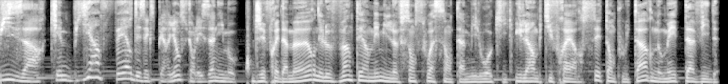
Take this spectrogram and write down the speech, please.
bizarre qui aime bien faire des expériences sur les animaux. Jeffrey Dahmer naît le 21 mai 1960 à Milwaukee. Il a un petit frère 7 ans plus tard nommé David,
